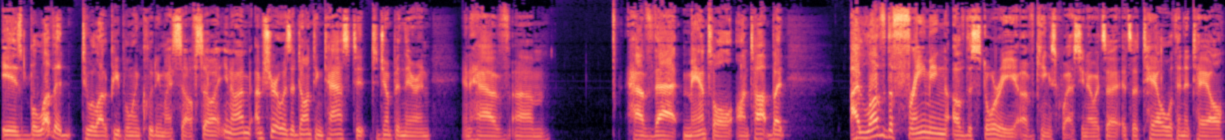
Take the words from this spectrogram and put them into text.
is beloved to a lot of people, including myself. So, uh, you know, I'm, I'm sure it was a daunting task to, to jump in there and, and have, um, have that mantle on top. But, I love the framing of the story of King's Quest. You know, it's a it's a tale within a tale,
